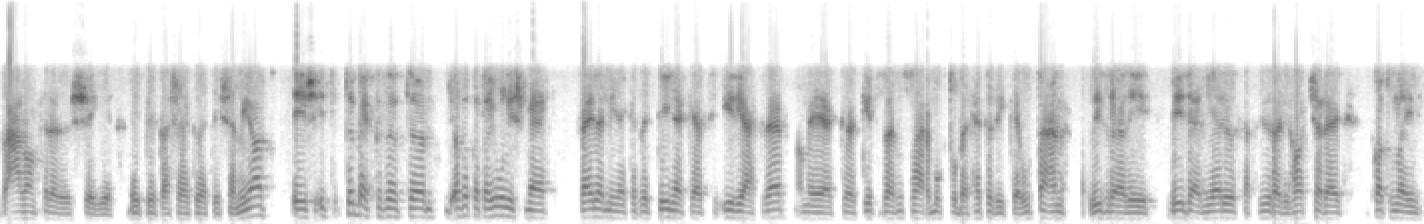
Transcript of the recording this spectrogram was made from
államfelelősségét népírtás elkövetése miatt. És itt többek között azokat a jól ismert fejleményeket vagy tényeket írják le, amelyek 2023. október 7-e után az izraeli védelmi erők, tehát az izraeli hadsereg katonai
